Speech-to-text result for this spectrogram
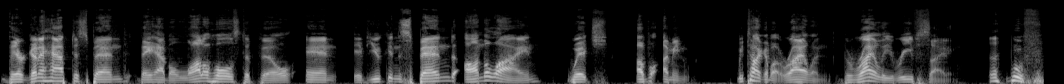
they're going to have to spend. They have a lot of holes to fill. And if you can spend on the line, which, of, I mean, we talk about Ryland, the Riley Reiff signing. Oof.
